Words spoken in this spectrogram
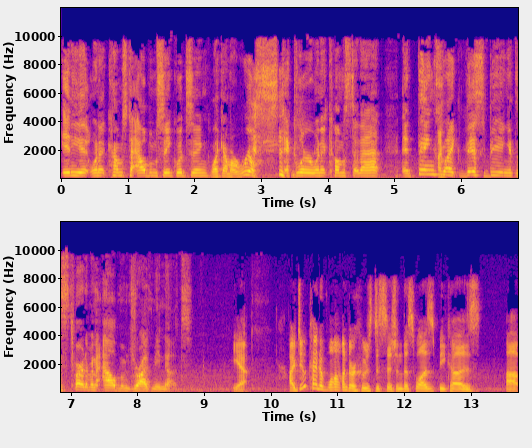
idiot when it comes to album sequencing. Like I'm a real stickler when it comes to that. And things I'm- like this being at the start of an album drive me nuts. Yeah. I do kind of wonder whose decision this was because uh,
